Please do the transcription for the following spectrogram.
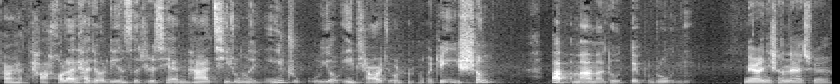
他说他后来他就临死之前，他其中的遗嘱有一条就是我这一生爸爸妈妈都对不住你，没让你上大学。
